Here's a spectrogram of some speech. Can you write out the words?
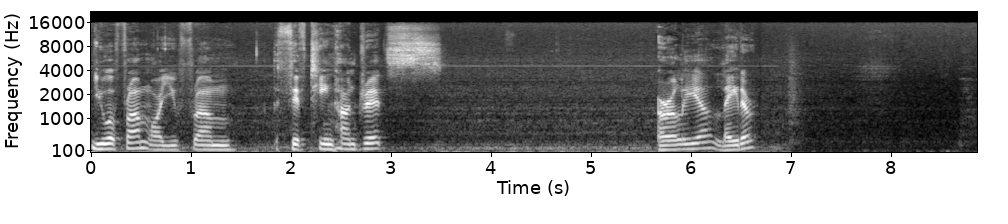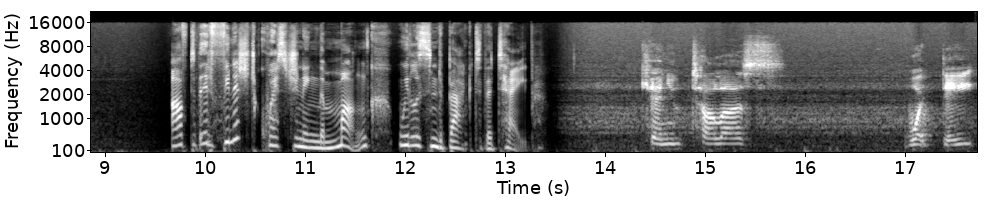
you were from? Are you from the 1500s? Earlier, later? After they'd finished questioning the monk, we listened back to the tape. Can you tell us what date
